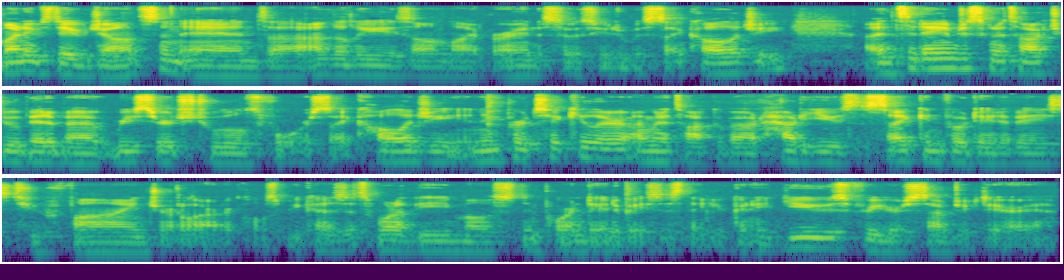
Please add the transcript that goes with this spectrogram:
My name is Dave Johnson, and uh, I'm the liaison librarian associated with psychology. And today I'm just going to talk to you a bit about research tools for psychology, and in particular, I'm going to talk about how to use the PsycInfo database to find journal articles, because it's one of the most important databases that you're going to use for your subject area.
